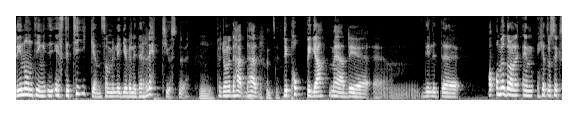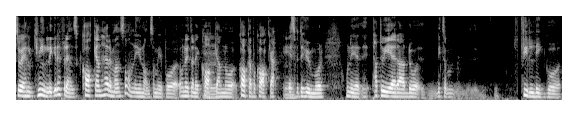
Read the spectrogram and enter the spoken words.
det är någonting i estetiken som ligger väldigt rätt just nu. Mm. Förstår ni? Det här, det här Definitivt. det poppiga med det, eh, det är lite... Om jag drar en heterosexuell kvinnlig referens, Kakan Hermansson är ju någon som är på, hon heter det Kakan och Kaka på Kaka, SVT Humor. Hon är tatuerad och liksom fyllig och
